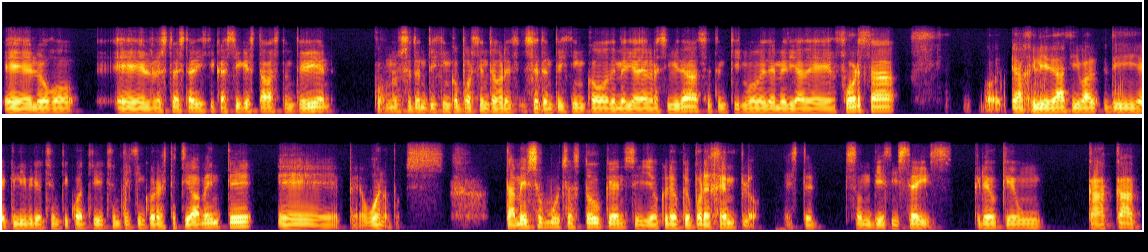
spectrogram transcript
Eh, luego, el resto de estadísticas sí que está bastante bien, con un 75%, 75 de media de agresividad, 79 de media de fuerza, de agilidad y, equilibrio 84 y 85 respectivamente. Eh, pero bueno, pues también son muchos tokens y yo creo que, por ejemplo, este son 16. Creo que un KK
